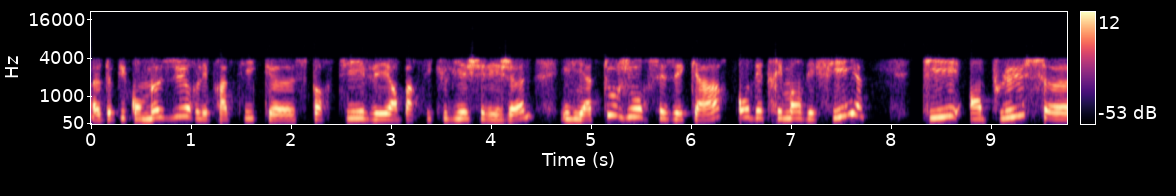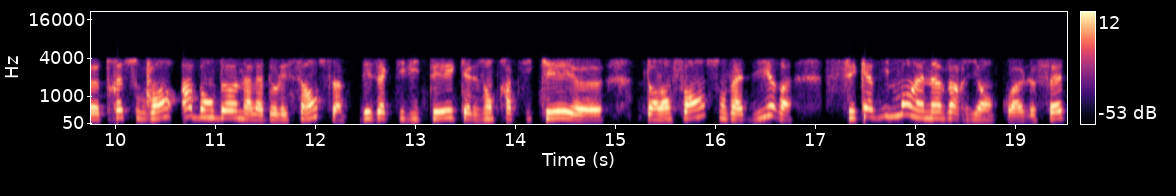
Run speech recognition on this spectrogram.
euh, depuis qu'on mesure les pratiques euh, sportives et en particulier chez les jeunes, il y a toujours ces écarts au détriment des filles qui, en plus, euh, très souvent, abandonnent à l'adolescence des activités qu'elles ont pratiquées euh, dans l'enfance, on va dire. C'est quasiment un invariant, quoi. Le fait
